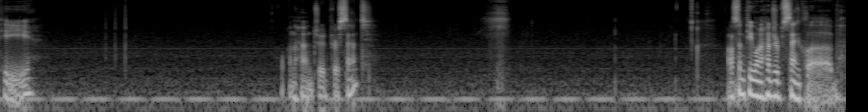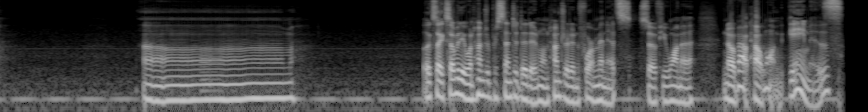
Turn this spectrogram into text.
Pea. One hundred percent. Awesome Pea 100% Club. Um, looks like somebody 100%ed it in 104 minutes. So if you want to know about how long the game is,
